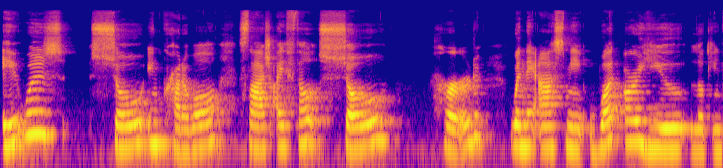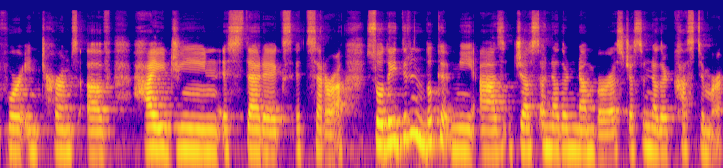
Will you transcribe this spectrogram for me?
it was so incredible slash i felt so heard when they asked me, What are you looking for in terms of hygiene, aesthetics, etc.? So they didn't look at me as just another number, as just another customer.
